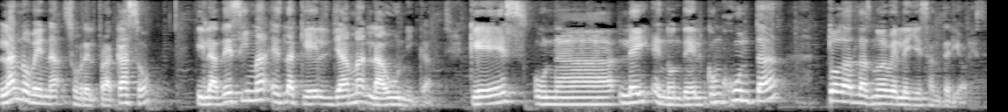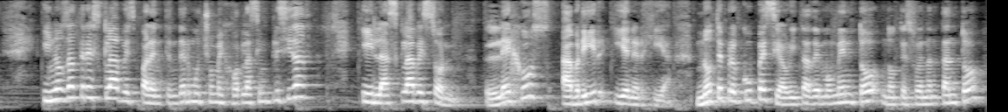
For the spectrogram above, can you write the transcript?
La novena sobre el fracaso y la décima es la que él llama la única, que es una ley en donde él conjunta todas las nueve leyes anteriores. Y nos da tres claves para entender mucho mejor la simplicidad. Y las claves son lejos, abrir y energía. No te preocupes si ahorita de momento no te suenan tanto.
